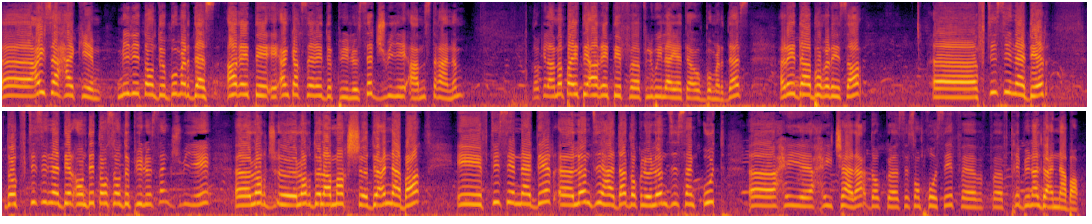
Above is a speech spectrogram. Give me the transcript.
Euh, Aïssa Hakim, militant de Boumerdas, arrêté et incarcéré depuis le 7 juillet à Amsterdam. Donc il n'a même pas été arrêté في الولاية تاعو Boumerdas. Reda Bourissa, euh, Ftissi Nadir, donc Ftissi Nadir en détention depuis le 5 juillet euh, lors, euh, lors, de la marche de Annaba. Et Ftissi Nadir, lundi Hada, donc le lundi 5 août, au tribunal de Annaba.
